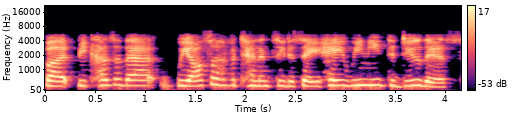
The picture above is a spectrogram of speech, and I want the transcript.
but because of that, we also have a tendency to say, hey, we need to do this.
